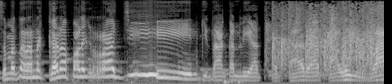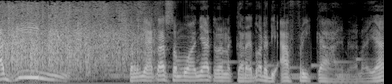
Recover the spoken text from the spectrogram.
Sementara negara paling rajin, kita akan lihat negara paling rajin. Ternyata semuanya adalah negara itu ada di Afrika, anak-anak ya.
